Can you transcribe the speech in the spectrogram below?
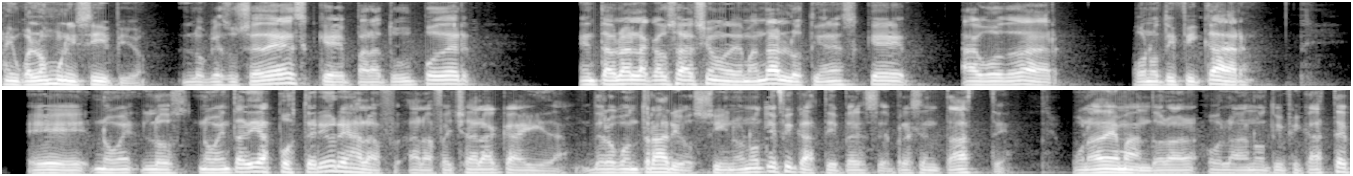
igual los municipios. Lo que sucede es que para tú poder entablar la causa de acción o demandarlo, tienes que agotar o notificar eh, los 90 días posteriores a la, fecha de la caída. De lo contrario, si no notificaste y presentaste una demanda o la, notificaste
